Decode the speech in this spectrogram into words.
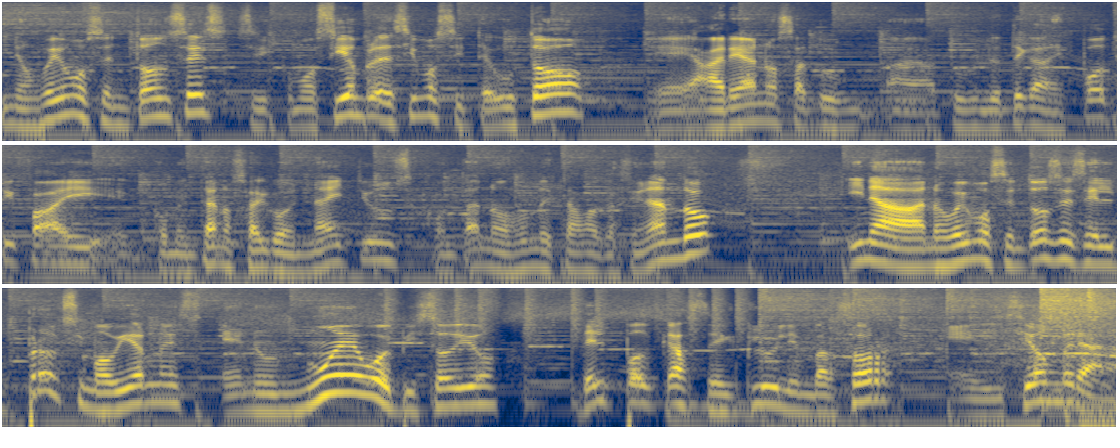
Y nos vemos entonces. Como siempre decimos, si te gustó, eh, agreganos a tu, a tu biblioteca de Spotify, eh, comentanos algo en iTunes, contanos dónde estás vacacionando. Y nada, nos vemos entonces el próximo viernes en un nuevo episodio del podcast del Club El Inversor, edición verano.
